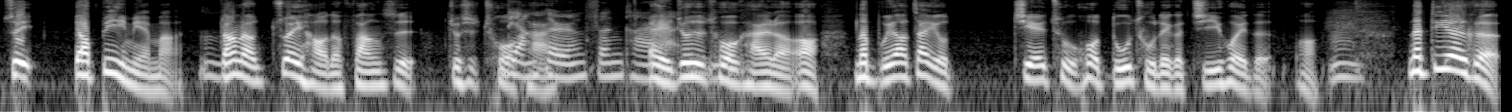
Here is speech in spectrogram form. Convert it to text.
所以要避免嘛。当然，最好的方式就是错开，两个人分开，哎，就是错开了哦。那不要再有接触或独处的一个机会的哦。嗯，那第二个。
